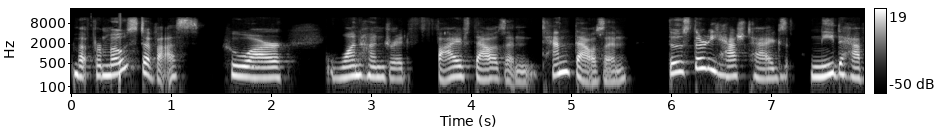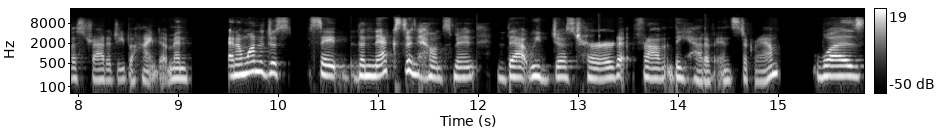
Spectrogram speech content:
But for most of us who are 100, 5,000, 10,000, those 30 hashtags need to have a strategy behind them. And and I want to just say the next announcement that we just heard from the head of Instagram was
